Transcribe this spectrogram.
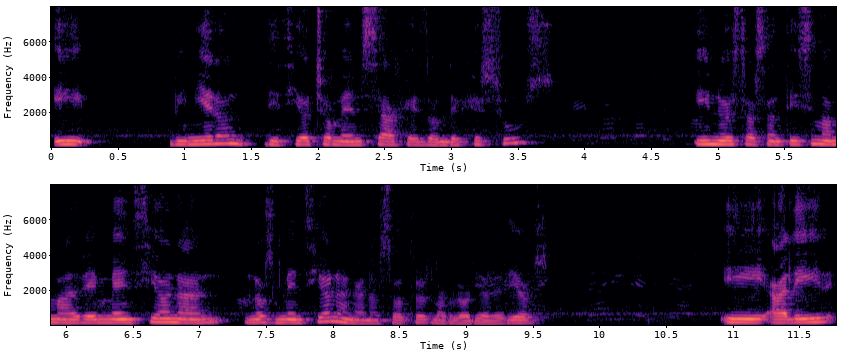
Y vinieron 18 mensajes donde Jesús y nuestra Santísima Madre mencionan, nos mencionan a nosotros la gloria de Dios. Y al ir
